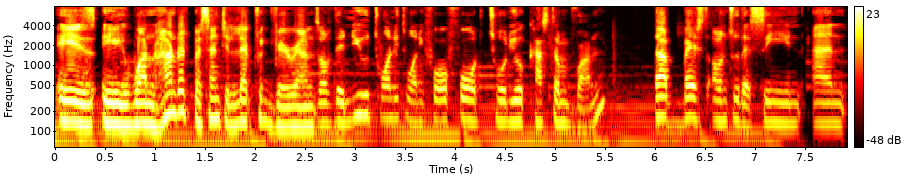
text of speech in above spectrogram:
is a 100% electric variant of the new 2024 Ford Tourneo Custom Van that burst onto the scene and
